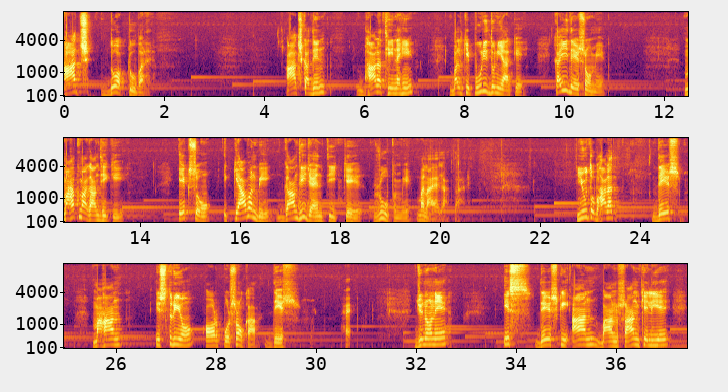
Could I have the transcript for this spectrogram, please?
आज 2 अक्टूबर है। आज का दिन भारत ही नहीं, बल्कि पूरी दुनिया के कई देशों में महात्मा गांधी की एक इक्यावनवीं गांधी जयंती के रूप में मनाया जाता है। यूँ तो भारत देश, महान स्त्रियों और पुरुषों का देश जिन्होंने इस देश की आन बान शान के लिए,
